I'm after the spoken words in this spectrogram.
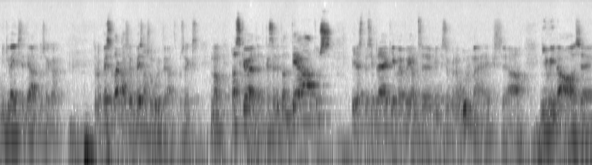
mingi väikse teadvusega. tuleb pessa tagasi, on pesa suur teadvus, eks. noh, raske öelda, et kas see nüüd on teadus, millest me siin räägime, või on see mingisugune ulme, eks, ja nii või naa, see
